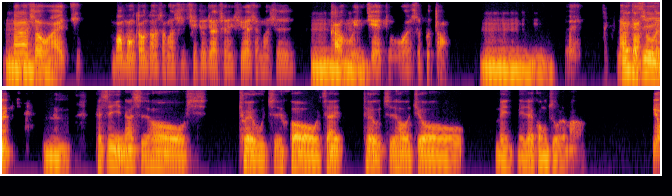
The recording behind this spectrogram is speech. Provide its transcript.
那那时候我还懵懵懂懂，什么是基督教晨曦会，什么是嗯靠福音戒毒，我也是不懂。嗯嗯，对。那可是，嗯。可是你那时候退伍之后，在退伍之后就没没在工作了吗？有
